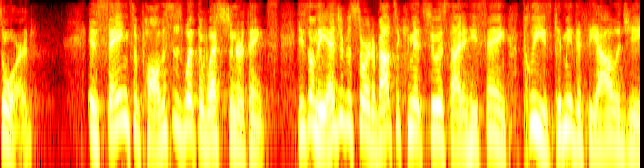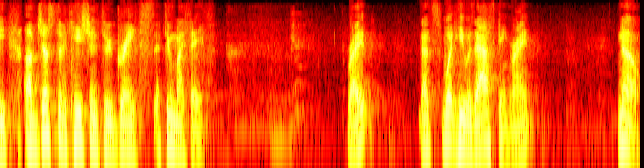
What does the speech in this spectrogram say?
sword, is saying to Paul, this is what the Westerner thinks. He's on the edge of his sword, about to commit suicide, and he's saying, please give me the theology of justification through grace, through my faith. Right? That's what he was asking, right? No.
